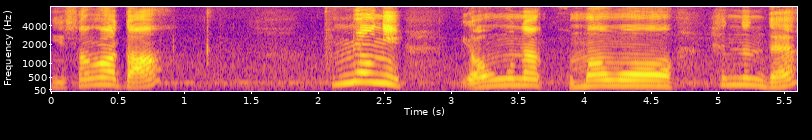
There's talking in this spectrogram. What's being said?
이상하다. 분명히 영훈아 고마워 했는데.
